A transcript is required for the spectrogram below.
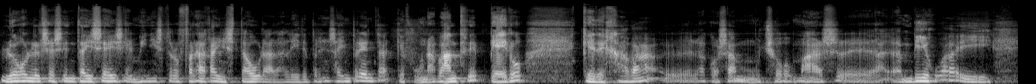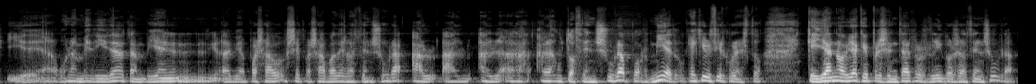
Luego en el 66 el ministro Fraga instaura la ley de prensa e imprenta, que fue un avance, pero que dejaba eh, la cosa mucho más eh, ambigua y, en alguna medida también había pasado, se pasaba de la censura a la autocensura por miedo. ¿Qué quiero decir con esto? Que ya no había que presentar los libros a censura,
